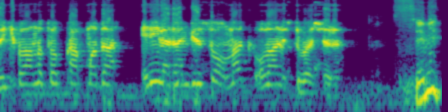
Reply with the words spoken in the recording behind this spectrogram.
rakip alanda top kapmada en iyilerden birisi olmak olağanüstü başarı. Semih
